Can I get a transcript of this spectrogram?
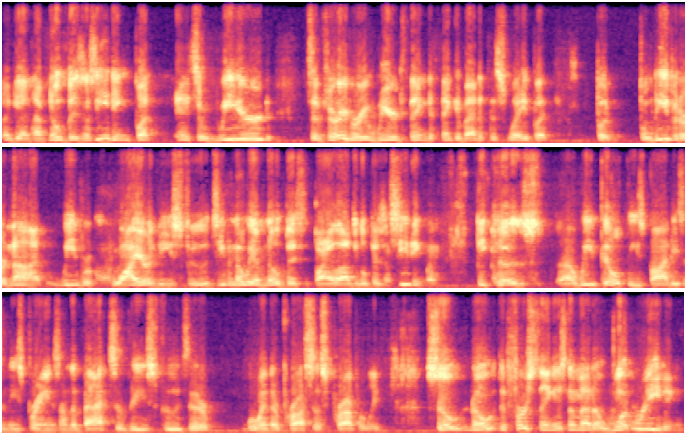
again have no business eating. But it's a weird, it's a very very weird thing to think about it this way. But but believe it or not, we require these foods, even though we have no business, biological business eating them, because uh, we built these bodies and these brains on the backs of these foods that are when they're processed properly. So, no, the first thing is no matter what we're eating,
